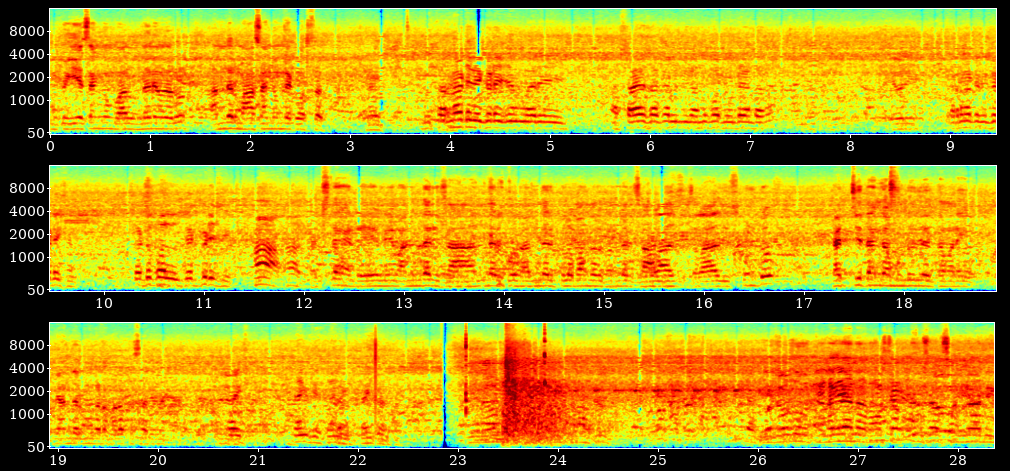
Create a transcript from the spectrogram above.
ఇంకా ఏ సంఘం వాళ్ళు ఉండనే ఉన్నారు అందరు మా సంఘంలోకి వస్తారు. ఇప్పుడు కర్ణాటక వెంకటేశం ఆ సహాయ సహకారాలు మీకు అందుబాటులో ఉంటాయంటారా? ఎవరి? కర్ణాటక వెంకటేశం. గడ్డుపల్ జడ్పిడిసి ఖచ్చితంగా అండి. మేము అందరి అందరి అందరి కుల బంధువులకు అందరి సలహా సలహా తీసుకుంటూ ఖచ్చితంగా ముందుకు వెళ్తామని మీ అందరి ముంగట మరొకసారి థ్యాంక్ యూ థ్యాంక్ యూ ఈరోజు తెలంగాణ రాష్ట్ర పోలీసార్ సంఘాన్ని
